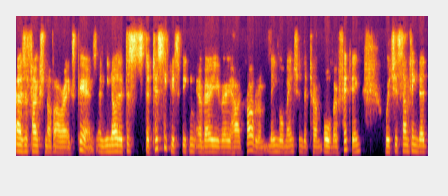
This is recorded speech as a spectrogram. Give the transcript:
as a function of our experience. And we know that this, statistically speaking, a very, very hard problem. Mingbo mentioned the term overfitting, which is something that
